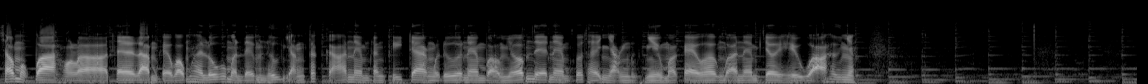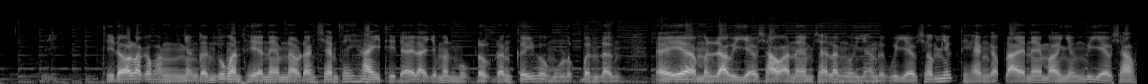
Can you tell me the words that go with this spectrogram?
613 hoặc là Telegram kèo bóng hai lúa của mình để mình hướng dẫn tất cả anh em đăng ký trang và đưa anh em vào nhóm để anh em có thể nhận được nhiều mã kèo hơn và anh em chơi hiệu quả hơn nha. Thì đó là cái phần nhận định của mình. Thì anh em nào đang xem thấy hay thì để lại cho mình một lượt đăng ký và một lượt bình luận. Để à, mình ra video sau, anh em sẽ là người nhận được video sớm nhất. Thì hẹn gặp lại anh em ở những video sau.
